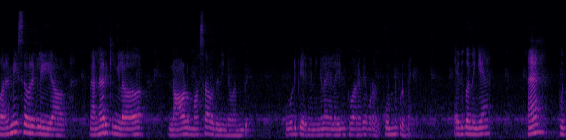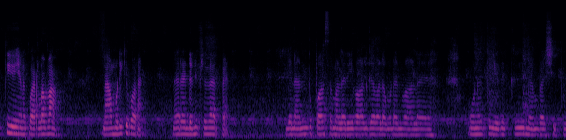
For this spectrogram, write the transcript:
பரமேஸ் அவர்களேயா? நல்லா இருக்கீங்களா? நாலு மாதம் ஆகுது நீங்கள் வந்து. ஓடி போயிருங்க நீங்களாம் என் லைவுக்கு வரவே கூடாது. கொன்று போடுவேன். எதுக்கு வந்தீங்க? ஆ? புத்தி எனக்கு வரலாம் தான் நான் முடிக்க போகிறேன் நான் ரெண்டு நிமிஷம் தான் இருப்பேன். என் அன்பு பாசமலரி வாழ்க வளமுடன் வாழ. உனக்கு எதுக்கு மெம்பர்ஷிப்பு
